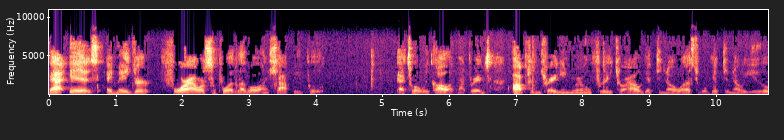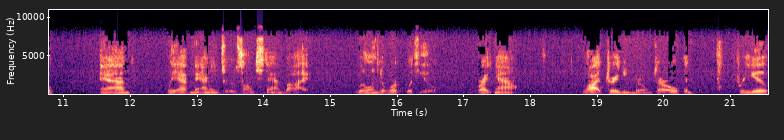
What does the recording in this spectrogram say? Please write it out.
That is a major four hour support level on Shopee Pool. That's what we call it, my friends. Option trading room, free trial. Get to know us. We'll get to know you. And we have managers on standby willing to work with you right now. Live trading rooms are open for you.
